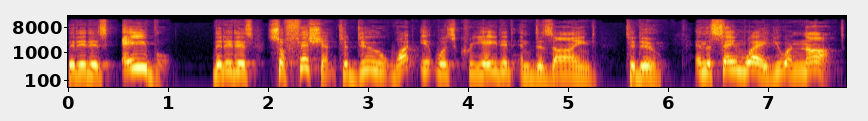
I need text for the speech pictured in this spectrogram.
that it is able, that it is sufficient to do what it was created and designed to do. In the same way, you are not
